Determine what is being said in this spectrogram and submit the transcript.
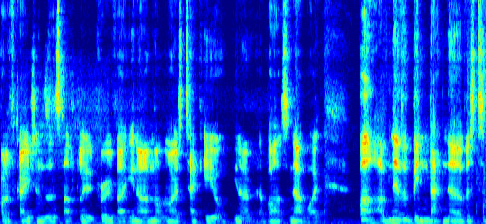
qualifications and stuff clearly prove that. You know, I'm not the most techie or you know advanced in that way. But I've never been that nervous to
